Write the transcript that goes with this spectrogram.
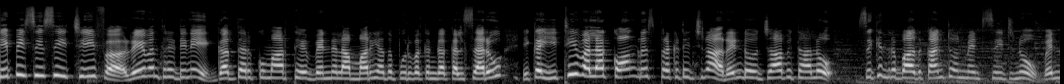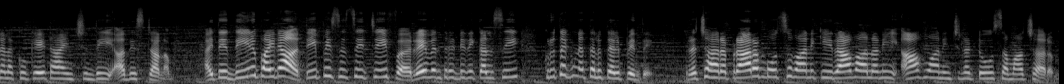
TPCC chief Revanth రెడ్డిని గద్దర్ కుమార్తె వెన్నెల మర్యాదపూర్వకంగా కలిశారు. ఇక ఇటీవల కాంగ్రెస్ ప్రకటించిన రెండో జాబితాలో సికింద్రాబాద్ కంటోన్మెంట్ సీటును వెన్నెలకు కేటాయించింది అధిష్టానం. అయితే దీనిపైన టీపీసీసీ చీఫ్ రేవంత్ రెడ్డిని కలిసి కృతజ్ఞతలు తెలిపింది. ప్రచార ప్రారంభోత్సవానికి రావాలని ఆహ్వానించినట్టు సమాచారం.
